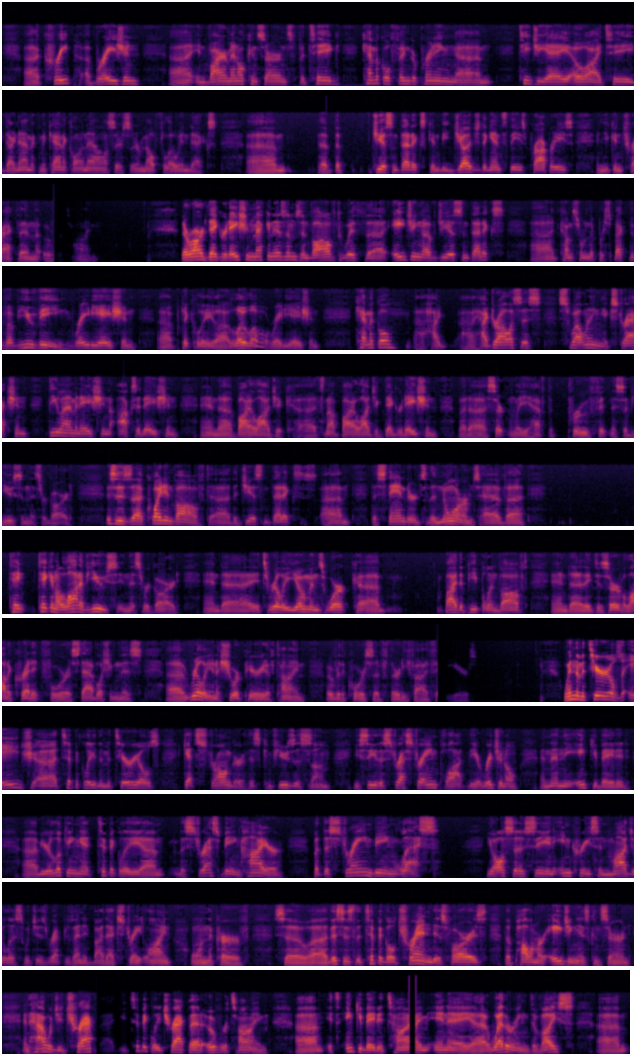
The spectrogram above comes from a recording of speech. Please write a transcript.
creep, abrasion, environmental concerns, fatigue, chemical fingerprinting, um, TGA, OIT, dynamic mechanical analysis, or melt flow index. Um, the, the geosynthetics can be judged against these properties and you can track them over time. There are degradation mechanisms involved with uh, aging of geosynthetics. Uh, it comes from the perspective of UV, radiation, uh, particularly uh, low-level radiation. Chemical, uh, hy hydrolysis, swelling, extraction, delamination, oxidation, and uh, biologic. Uh, it's not biologic degradation, but uh, certainly you have to prove fitness of use in this regard. This is quite involved. the geosynthetics, um, the standards, the norms have taken a lot of use in this regard and uh, it's really yeoman's work uh, by the people involved, and uh, they deserve a lot of credit for establishing this uh, really in a short period of time over the course of 35, 50 years. When the materials age, uh, typically the materials get stronger. This confuses some. You see the stress strain plot, the original, and then the incubated. Uh, you're looking at typically um, the stress being higher, but the strain being less. You also see an increase in modulus, which is represented by that straight line on the curve. So uh, this is the typical trend as far as the polymer aging is concerned. And how would you track that? You typically track that over time. Um, it's incubated time in a uh, weathering device. Um,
